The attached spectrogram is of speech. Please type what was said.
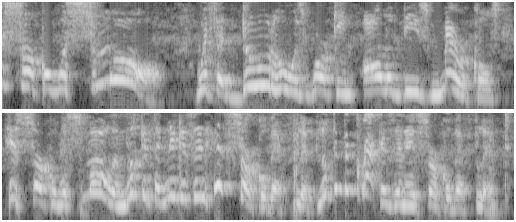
his circle was small with a dude who was working all of these miracles his circle was small and look at the niggas in his circle that flipped look at the crackers in his circle that flipped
